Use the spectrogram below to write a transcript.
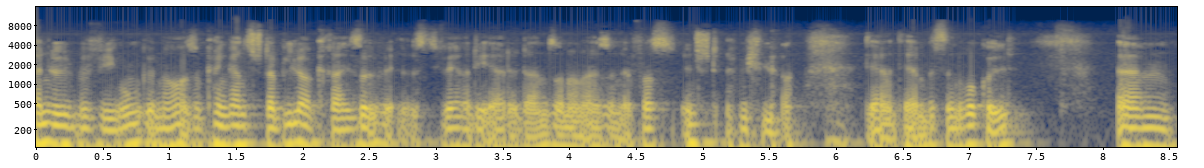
Pendelbewegung, genau. Also kein ganz stabiler Kreisel ist, wäre die Erde dann, sondern also ein etwas instabiler, der, der ein bisschen ruckelt. Ähm,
